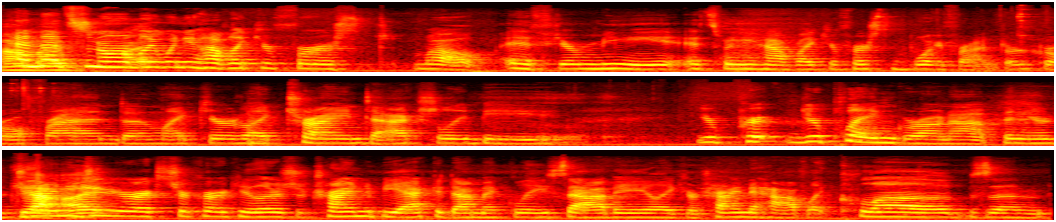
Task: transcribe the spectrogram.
Um, and that's I- normally when you have like your first. Well, if you're me, it's when you have like your first boyfriend or girlfriend, and like you're like trying to actually be. You're pr- you're playing grown up, and you're Yeah, trying to I- do your extracurriculars. You're trying to be academically savvy. Like you're trying to have like clubs and.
